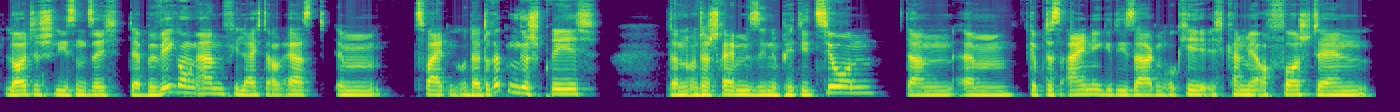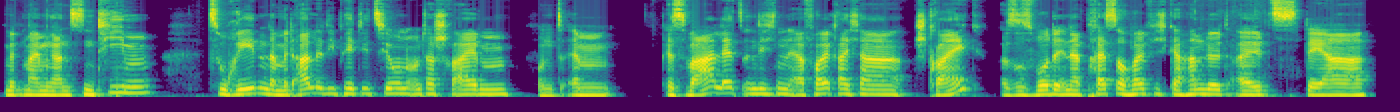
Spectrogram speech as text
Leute schließen sich der Bewegung an, vielleicht auch erst im zweiten oder dritten Gespräch, dann unterschreiben sie eine Petition, dann ähm, gibt es einige, die sagen, okay, ich kann mir auch vorstellen, mit meinem ganzen Team zu reden, damit alle die Petition unterschreiben. Und ähm, es war letztendlich ein erfolgreicher Streik. Also es wurde in der Presse häufig gehandelt als der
